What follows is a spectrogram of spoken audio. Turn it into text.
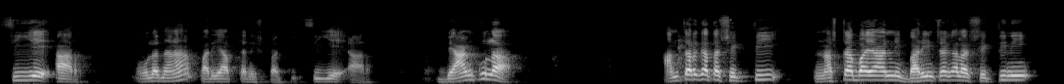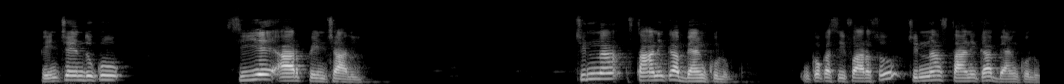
సిఏఆర్. మూలధన పర్యాప్త నిష్పత్తి సిఏఆర్ బ్యాంకుల అంతర్గత శక్తి నష్టభయాన్ని భరించగల శక్తిని పెంచేందుకు సిఏఆర్ పెంచాలి. చిన్న స్థానిక బ్యాంకులు. ఇంకొక సిఫారసు చిన్న స్థానిక బ్యాంకులు.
